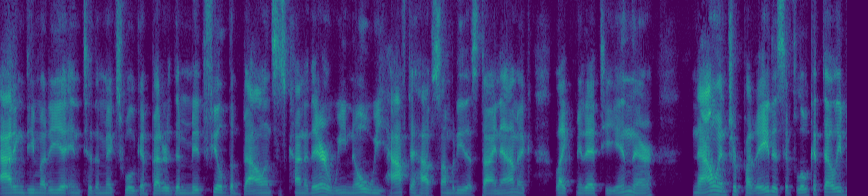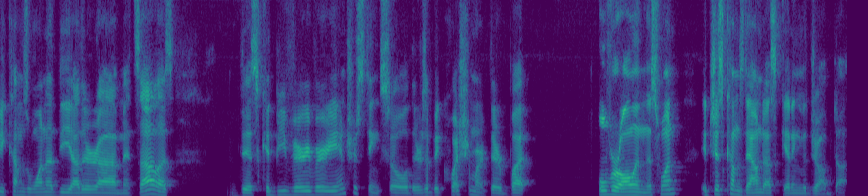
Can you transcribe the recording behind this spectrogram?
Adding Di Maria into the mix will get better. The midfield, the balance is kind of there. We know we have to have somebody that's dynamic like Miretti in there. Now enter Paredes. If Locatelli becomes one of the other uh, Mezzalas, this could be very, very interesting. So there's a big question mark there. But overall, in this one, it just comes down to us getting the job done.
